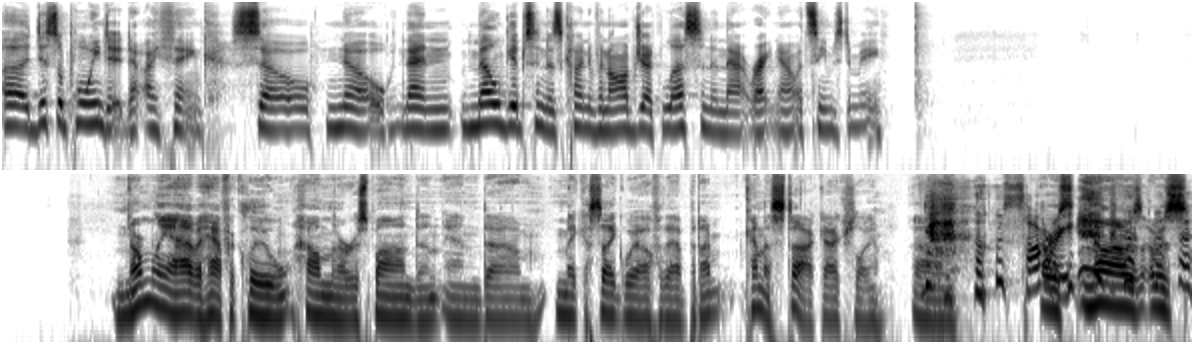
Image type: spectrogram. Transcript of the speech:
uh, disappointed, I think. So, no. Then Mel Gibson is kind of an object lesson in that right now, it seems to me. Normally, I have a half a clue how I'm going to respond and, and um, make a segue off of that, but I'm kind of stuck actually. Um, oh, sorry. I was, no, I was, I was, I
